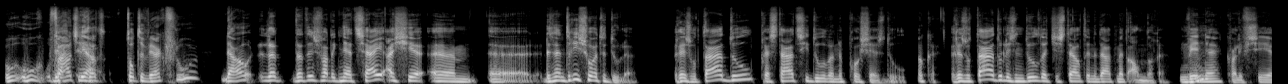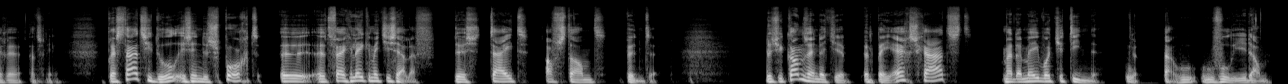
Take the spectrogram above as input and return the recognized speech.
Hoe, hoe verhoudt zich dat tot de werkvloer? Nou, dat, dat is wat ik net zei. Als je, uh, er zijn drie soorten doelen resultaatdoel, prestatiedoel en een procesdoel. Okay. Resultaatdoel is een doel dat je stelt inderdaad met anderen. Mhm. Winnen, kwalificeren, dat soort dingen. Prestatiedoel is in de sport uh, het vergeleken met jezelf. Dus tijd, afstand, punten. Dus je kan zijn dat je een PR schaatst, maar daarmee word je tiende. Ja. Nou, hoe, hoe voel je je dan?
